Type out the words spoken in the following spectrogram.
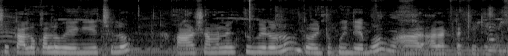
সে কালো কালো হয়ে গিয়েছিল। আর সামান্য একটু বেরোলো, তো ওইটুকুই দেবো, আর আর একটা কেটে নেব।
